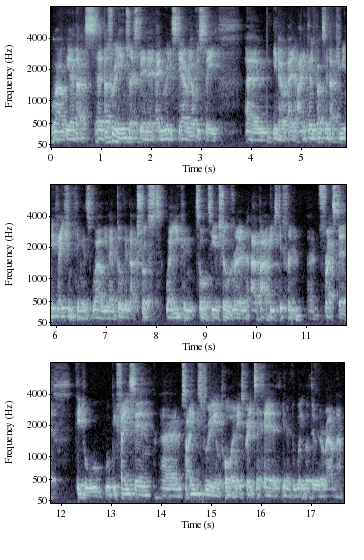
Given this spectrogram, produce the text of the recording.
Wow. Yeah that's uh, that's really interesting and really scary obviously. Um, you know, and, and, it goes back to that communication thing as well. You know, building that trust where you can talk to your children about these different um, threats that people will, will be facing. Um, so I think it's really important. It's great to hear, you know, the work you're doing around that.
